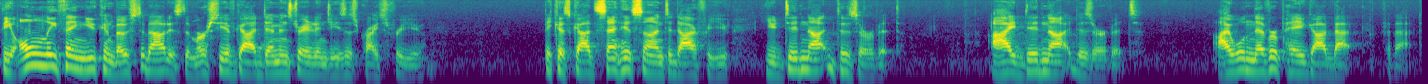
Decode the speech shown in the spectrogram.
The only thing you can boast about is the mercy of God demonstrated in Jesus Christ for you. Because God sent his son to die for you. You did not deserve it. I did not deserve it. I will never pay God back for that.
